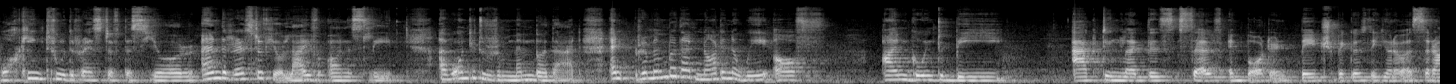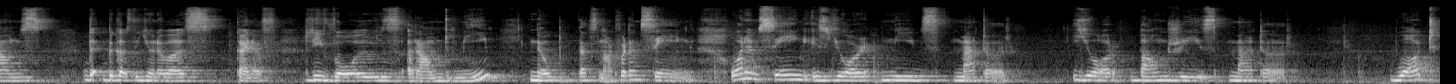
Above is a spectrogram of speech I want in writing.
walking through the rest of this year and the rest of your life honestly i want you to remember that. And remember that not in a way of i'm going to be acting like this self important bitch because the universe surrounds, the, because the universe kind of revolves around me. Nope, that's not what I'm saying. What I'm saying is your needs matter, your boundaries matter. What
